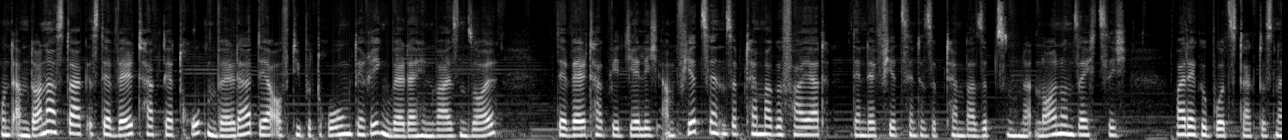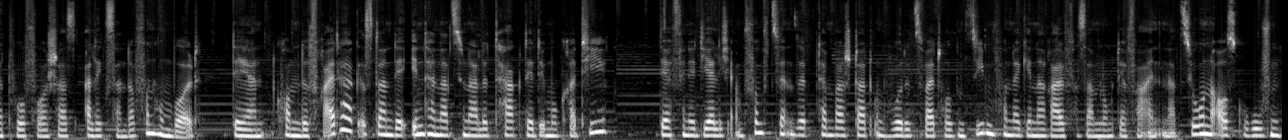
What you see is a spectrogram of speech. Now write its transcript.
Und am Donnerstag ist der Welttag der Tropenwälder, der auf die Bedrohung der Regenwälder hinweisen soll. Der Welttag wird jährlich am 14. September gefeiert, denn der 14. September 1769 war der Geburtstag des Naturforschers Alexander von Humboldt. Der kommende Freitag ist dann der Internationale Tag der Demokratie der findet jährlich am 15. September statt und wurde 2007 von der Generalversammlung der Vereinten Nationen ausgerufen.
